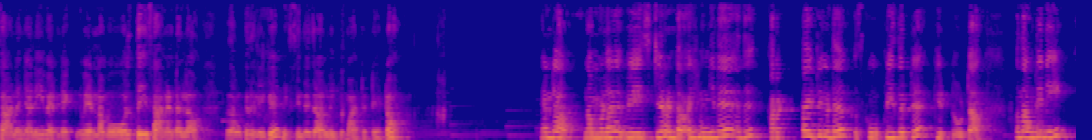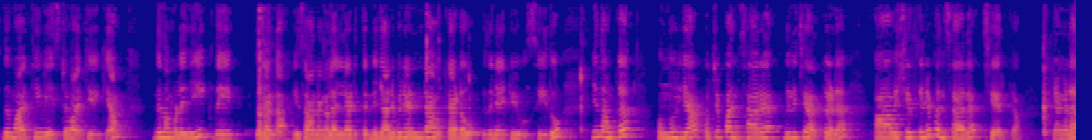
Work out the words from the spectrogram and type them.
സാധനം ഞാൻ ഈ വെണ്ണ വെണ്ണ പോലത്തെ ഈ സാധനം ഉണ്ടല്ലോ നമുക്കിതിലേക്ക് മിക്സിന്റെ ജാറിലേക്ക് മാറ്റട്ടെ കേട്ടോ. കണ്ടോ നമ്മൾ വേസ്റ്റ് കണ്ടോ? ഇങ്ങനെ അത് കറക്റ്റായിട്ട് ഇങ്ങോട്ട് സ്കൂപ്പ് ചെയ്തിട്ട് കിട്ടും കേട്ടോ അപ്പോൾ നമുക്കിനി ഇത് മാറ്റി വേസ്റ്റ് മാറ്റി വയ്ക്കാം ഇത് നമ്മളിനി ഇതേ ഇത് കണ്ടോ? ഈ സാധനങ്ങളെല്ലാം എടുത്തിട്ടുണ്ട്. ഞാനിപ്പോൾ രണ്ട് അവക്കാഡോ ഇതിനായിട്ട് യൂസ് ചെയ്തു. ഇനി നമുക്ക് ഒന്നുമില്ല കുറച്ച് പഞ്ചസാര ഇതിൽ ചേർക്കുകയാണ് ആവശ്യത്തിന് പഞ്ചസാര ചേർക്കുക ഞങ്ങളെ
